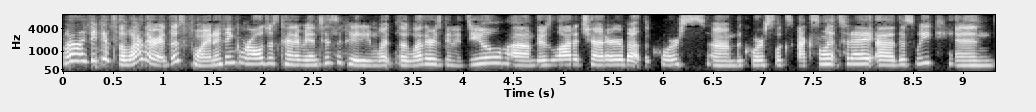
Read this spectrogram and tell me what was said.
Well, I think it's the weather at this point. I think we're all just kind of anticipating what the weather is going to do. Um, there's a lot of chatter about the course. Um, the course looks excellent today, uh, this week, and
